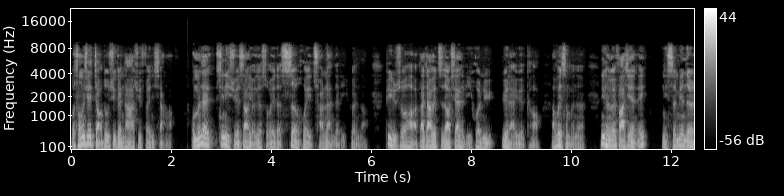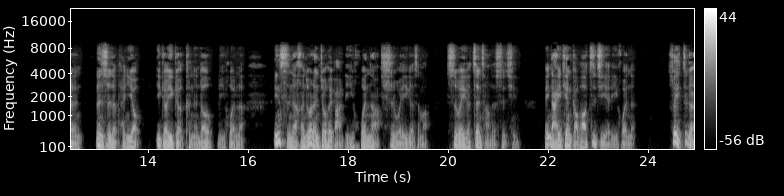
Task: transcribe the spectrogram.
我从一些角度去跟大家去分享啊。我们在心理学上有一个所谓的社会传染的理论啊，譬如说哈，大家会知道现在的离婚率越来越高啊，为什么呢？你可能会发现，诶，你身边的人认识的朋友一个一个可能都离婚了，因此呢，很多人就会把离婚啊视为一个什么？视为一个正常的事情。诶，哪一天搞不好自己也离婚了，所以这个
